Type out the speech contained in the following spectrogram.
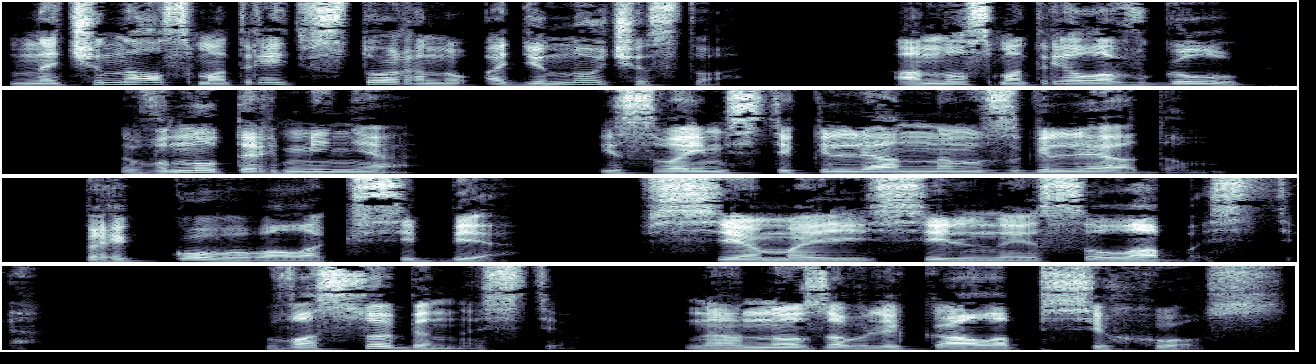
начинал смотреть в сторону одиночества, оно смотрело вглубь, внутрь меня, и своим стеклянным взглядом приковывало к себе все мои сильные слабости. В особенности оно завлекало психоз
